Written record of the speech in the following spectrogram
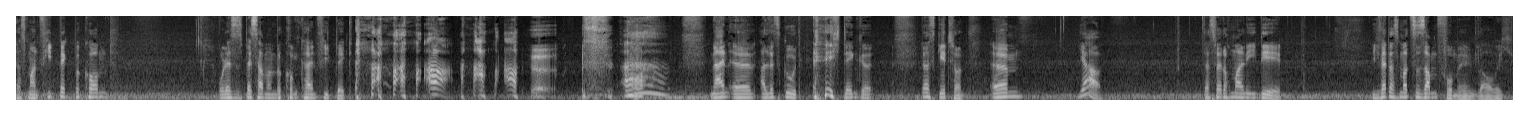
Dass man Feedback bekommt. Oder ist es besser, man bekommt kein Feedback? Nein, äh, alles gut. Ich denke, das geht schon. Ähm, ja, das wäre doch mal eine Idee. Ich werde das mal zusammenfummeln, glaube ich.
